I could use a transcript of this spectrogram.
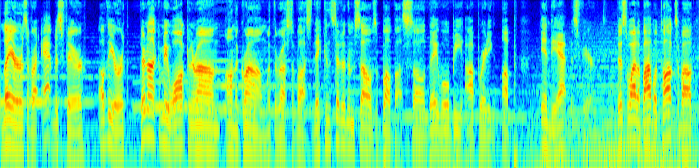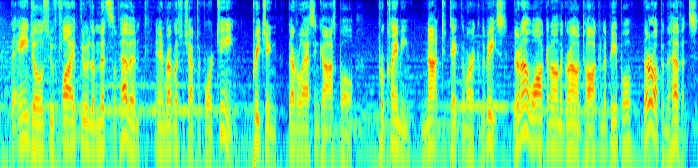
layers of our atmosphere of the earth. They're not going to be walking around on the ground with the rest of us. They consider themselves above us, so they will be operating up in the atmosphere. This is why the Bible talks about the angels who fly through the midst of heaven in Revelation chapter 14, preaching the everlasting gospel, proclaiming not to take the mark of the beast. They're not walking on the ground talking to people, they're up in the heavens.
